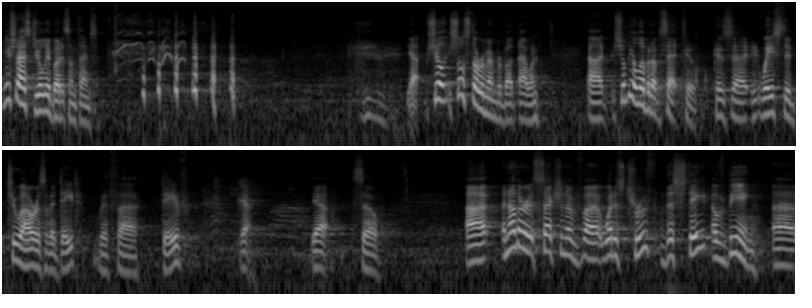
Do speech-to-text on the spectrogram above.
you should ask Julie about it sometimes. yeah, she'll, she'll still remember about that one. Uh, she'll be a little bit upset too, because uh, it wasted two hours of a date with uh, Dave. Yeah. Yeah. So, uh, another section of uh, what is truth the state of being, uh,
